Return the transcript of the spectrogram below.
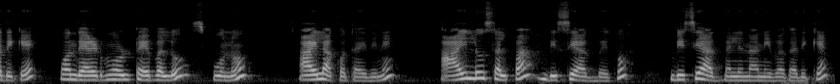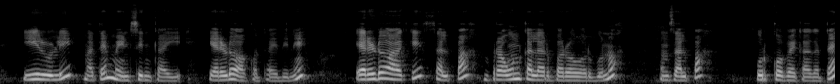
ಅದಕ್ಕೆ ಒಂದು ಎರಡು ಮೂರು ಟೇಬಲ್ಲು ಸ್ಪೂನು ಆಯಿಲ್ ಹಾಕೋತಾ ಇದ್ದೀನಿ. ಆಯಿಲು ಸ್ವಲ್ಪ ಬಿಸಿ ಆಗಬೇಕು. ಬಿಸಿ ಆದಮೇಲೆ ನಾನು ಇವಾಗ ಅದಕ್ಕೆ ಈರುಳ್ಳಿ ಮತ್ತು ಮೆಣಸಿನ್ಕಾಯಿ ಎರಡೂ ಹಾಕೋತಾ ಇದ್ದೀನಿ. ಎರಡೂ ಹಾಕಿ ಸ್ವಲ್ಪ ಬ್ರೌನ್ ಕಲರ್ ಬರೋವರೆಗೂ ಒಂದು ಸ್ವಲ್ಪ ಹುರ್ಕೋಬೇಕಾಗತ್ತೆ.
